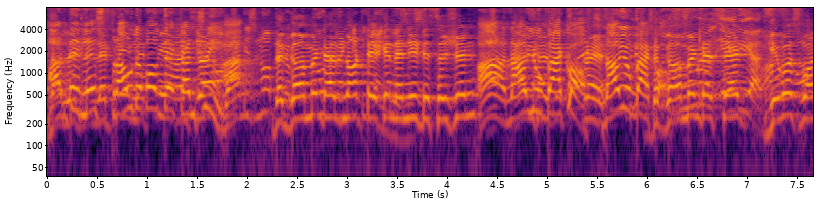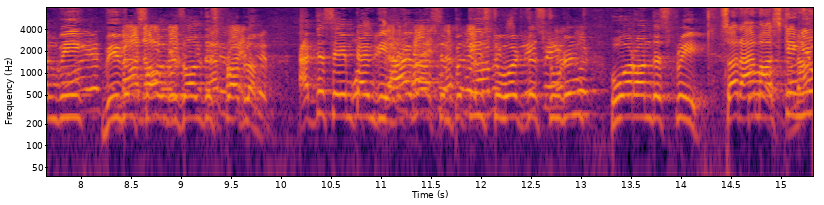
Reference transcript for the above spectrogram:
Now are they let- less let proud let about their country? One, It is not the government has not 22 taken any decision. Ah, now you back off. Now you back the off. The government has said, give us one week, we will No, no, solve resolve this problem. Right. At the same time, we have our sympathies towards the students who are on the street. Sir, I'm So, asking you.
